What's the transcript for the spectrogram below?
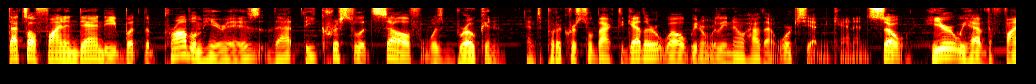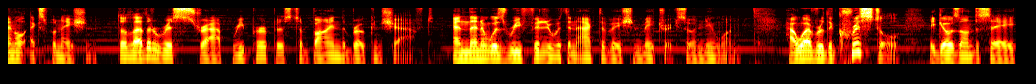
That's all fine and dandy, but the problem here is that the crystal itself was broken. And to put a crystal back together, well, we don't really know how that works yet in canon. So, here we have the final explanation the leather wrist strap repurposed to bind the broken shaft. And then it was refitted with an activation matrix, so a new one. However, the crystal, it goes on to say,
